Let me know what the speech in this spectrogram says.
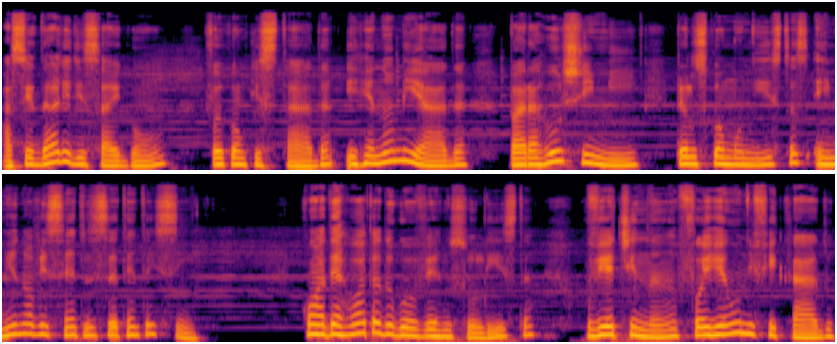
A cidade de Saigon foi conquistada e renomeada para Ho Chi Minh pelos comunistas em 1975. Com a derrota do governo sulista, o Vietnã foi reunificado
